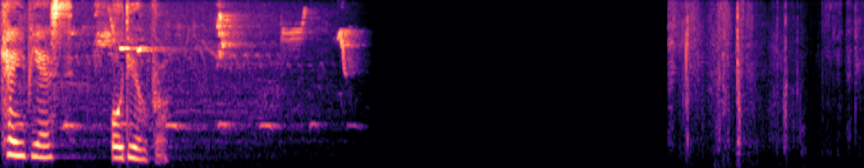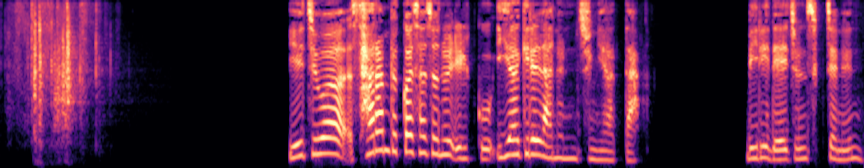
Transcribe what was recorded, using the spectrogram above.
KBS 오디오북 예지와 사람 백과사전을 읽고 이야기를 나누는 중이었다. 미리 내준 숙제는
